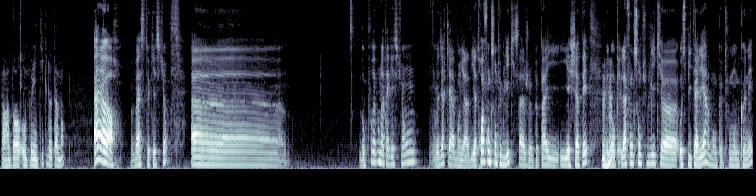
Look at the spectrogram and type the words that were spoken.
par rapport aux politiques notamment? Alors, vaste question. Euh... Donc pour répondre à ta question, on va dire qu'il y, a trois fonctions publiques, ça je ne peux pas y, échapper. Mhm. donc la fonction publique euh, hospitalière, donc tout le monde connaît.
